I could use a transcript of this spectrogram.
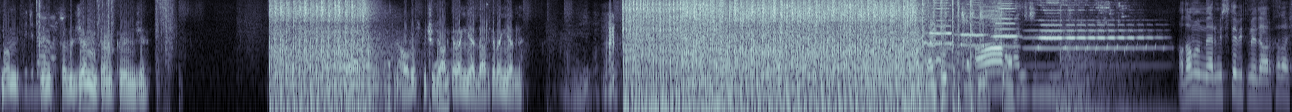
Tamam Biri daha beni var. tutabilecek misin kanka önce? Ya orospu çocuğu arkadan geldi arkadan geldi. Aa! Ay, Adamın mermisi de bitmedi arkadaş.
